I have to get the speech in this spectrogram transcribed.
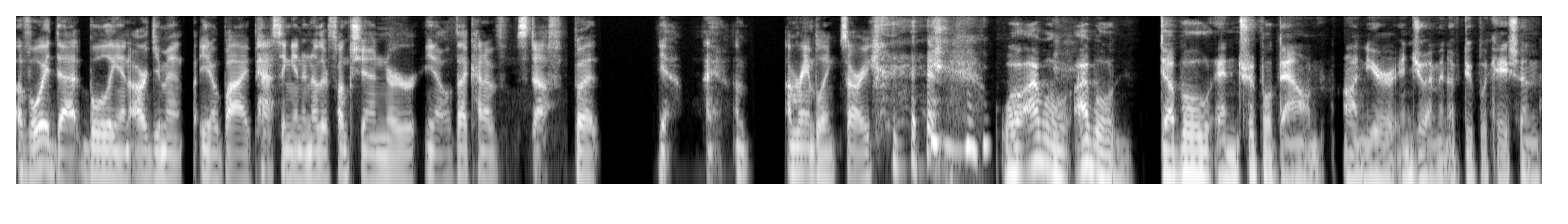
avoid that Boolean argument, you know, by passing in another function or, you know, that kind of stuff. But yeah, I, I'm, I'm rambling. Sorry. well, I will, I will double and triple down on your enjoyment of duplication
